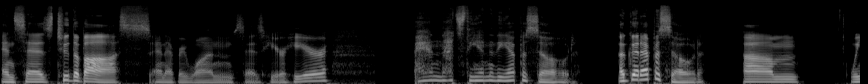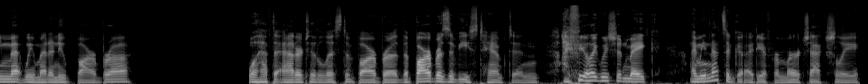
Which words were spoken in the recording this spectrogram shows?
and says to the boss and everyone says here here and that's the end of the episode. A good episode. Um we met we met a new barbara. We'll have to add her to the list of barbara the barbaras of east hampton. I feel like we should make i mean that's a good idea for merch actually.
